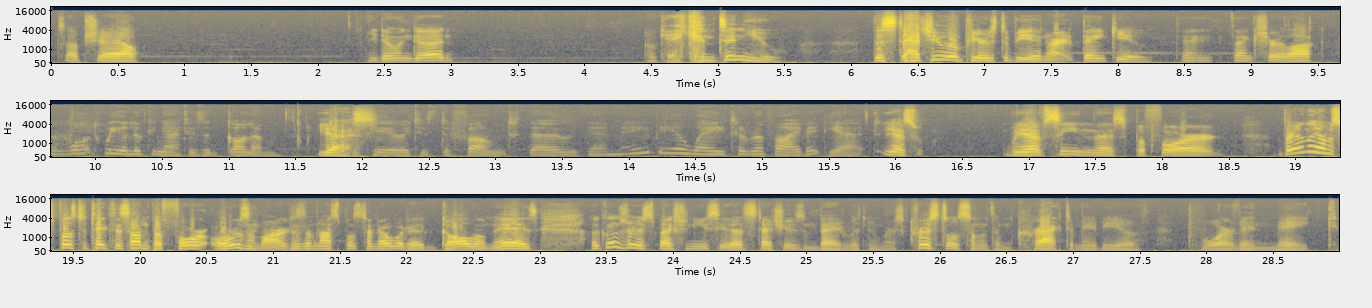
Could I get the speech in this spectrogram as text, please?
What's up, Shale? You doing good? Okay, continue. The statue appears to be in art. Thank you. Th- thanks, Sherlock. What we are looking at is a golem. Yes. It appear it is defunct, though there may be a way to revive it yet. Yes, we have seen this before. Apparently, I'm supposed to take this on before Orzammar because I'm not supposed to know what a golem is. A closer inspection, you see that statue is embedded with numerous crystals, some of them cracked, maybe of dwarven make.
